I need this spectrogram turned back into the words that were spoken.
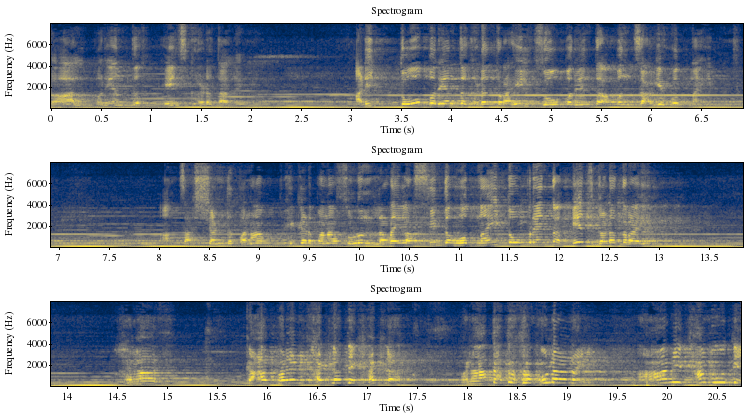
कालपर्यंत हेच घडत आले. आणि तोपर्यंत घडत राहील जोपर्यंत आपण जागे होत नाहीत आमचा शंडपणा फेकडपणा सोडून लढायला सिद्ध होत नाही तोपर्यंत हेच घडत राहील. महाराज कालपर्यंत घडलं ते घडलं पण आता तसं होणार नाही. आम्ही थांबवू ते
